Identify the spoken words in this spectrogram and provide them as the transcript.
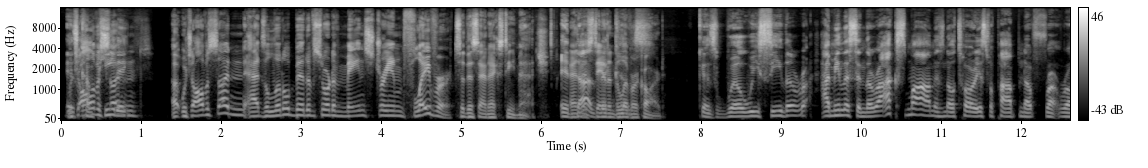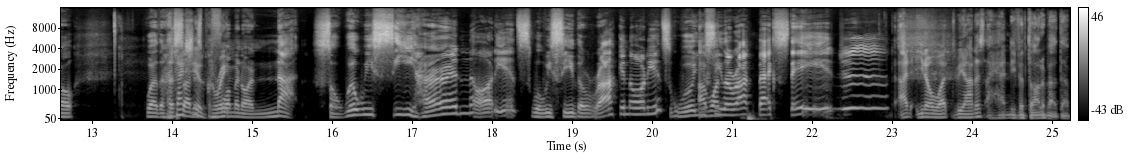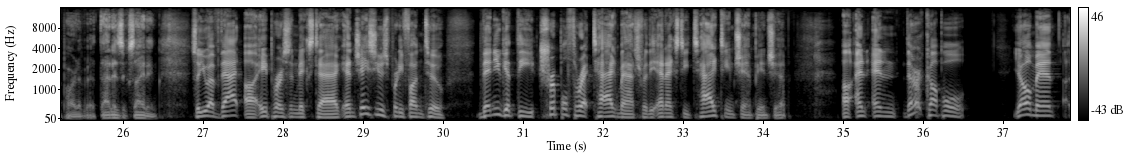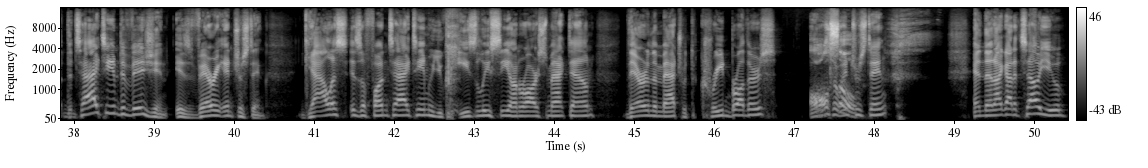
which all of a sudden uh, which all of a sudden adds a little bit of sort of mainstream flavor to this NXT match It and does, stand and deliver because- card. Because will we see the? I mean, listen, the Rock's mom is notorious for popping up front row, whether her That's son is great- performing or not. So will we see her in the audience? Will we see the Rock in the audience? Will you I see the Rock backstage? I, you know what? To be honest, I hadn't even thought about that part of it. That is exciting. So you have that uh, eight person mixed tag, and Chase U is pretty fun too. Then you get the triple threat tag match for the NXT Tag Team Championship, uh, and and there are a couple. Yo, man, the tag team division is very interesting. Gallus is a fun tag team who you could easily see on Raw or SmackDown. They're in the match with the Creed brothers. Also, Also- interesting. And then I got to tell you,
